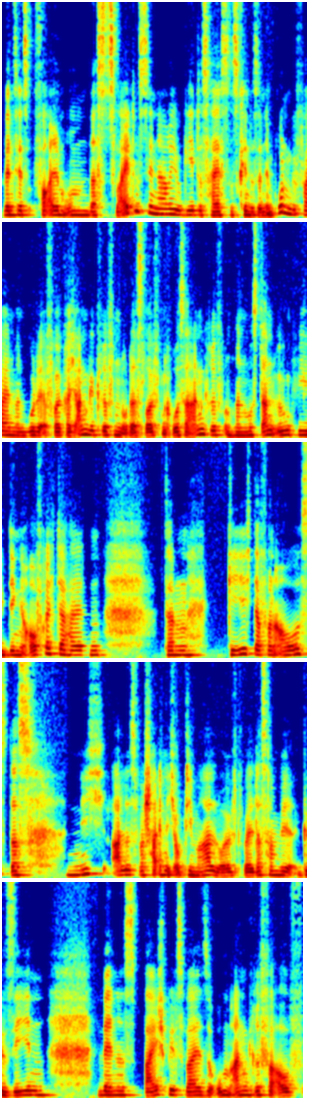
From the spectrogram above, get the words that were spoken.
wenn es jetzt vor allem um das zweite Szenario geht, das heißt, das Kind ist in den Brunnen gefallen, man wurde erfolgreich angegriffen oder es läuft ein großer Angriff und man muss dann irgendwie Dinge aufrechterhalten, dann gehe ich davon aus, dass nicht alles wahrscheinlich optimal läuft, weil das haben wir gesehen, wenn es beispielsweise um Angriffe auf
